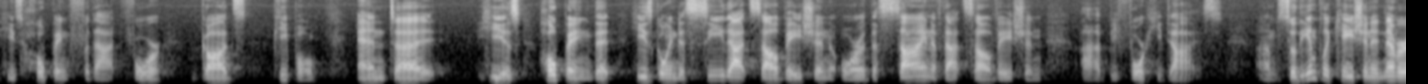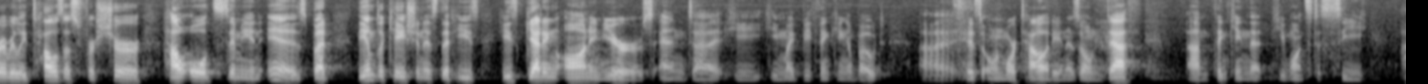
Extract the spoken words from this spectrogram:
he's hoping for that for God's people. And uh, he is hoping that he's going to see that salvation or the sign of that salvation uh, before he dies. Um, so the implication, it never really tells us for sure how old Simeon is, but the implication is that he's, he's getting on in years and uh, he, he might be thinking about uh, his own mortality and his own death, um, thinking that he wants to see uh,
